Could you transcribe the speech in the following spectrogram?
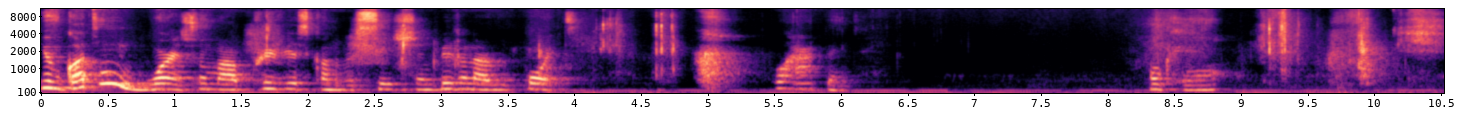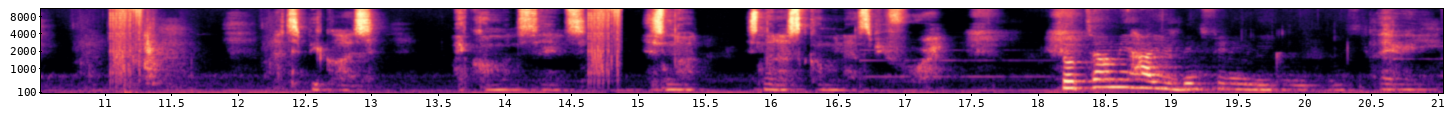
You've gotten words from our previous conversation based on our report. What happened? Okay. That's because my common sense is not is not as common as before. So tell me how you've been feeling lately. Very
